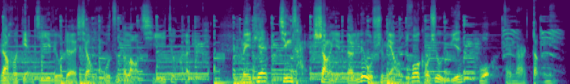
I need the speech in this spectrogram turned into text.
然后点击留着小胡子的老齐就可以了。每天精彩上瘾的六十秒脱口秀语音，我在那儿等你。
